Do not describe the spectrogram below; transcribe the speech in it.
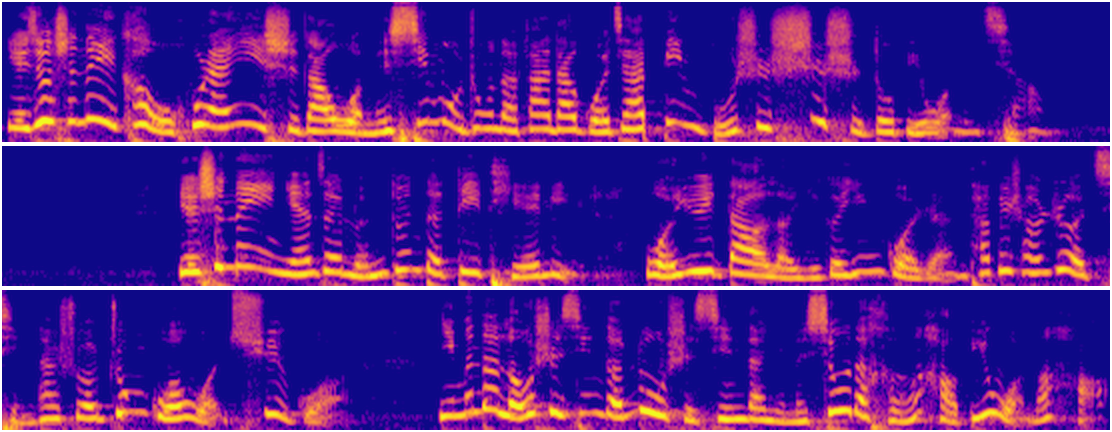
也就是那一刻，我忽然意识到，我们心目中的发达国家，并不是事事都比我们强。也是那一年，在伦敦的地铁里。我遇到了一个英国人，他非常热情。他说：“中国我去过，你们的楼是新的，路是新的，你们修得很好，比我们好。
